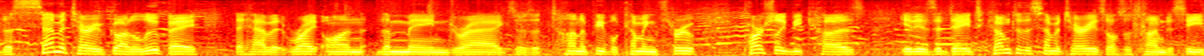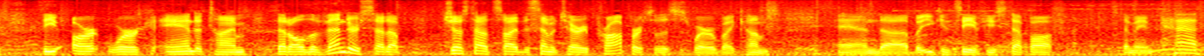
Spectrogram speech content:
the cemetery of Guadalupe, they have it right on the main drags. There's a ton of people coming through, partially because it is a day to come to the cemetery. It's also time to see the artwork and a time that all the vendors set up just outside the cemetery proper. So this is where everybody comes. And uh, but you can see if you step off the main path,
